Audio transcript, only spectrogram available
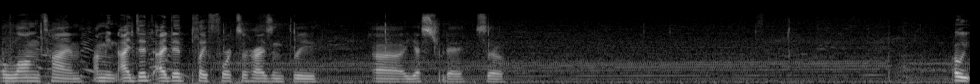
a long time. I mean, I did I did play Forza Horizon 3 uh, yesterday, so. Oh,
